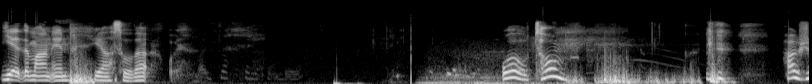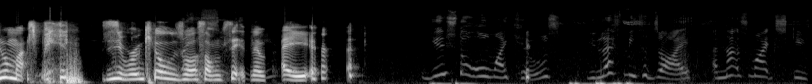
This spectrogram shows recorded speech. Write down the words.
Yeah, the mountain. Yeah, I saw that. Whoa, Tom. How's your match been? Zero kills whilst I'm sitting there eight. You stole all my kills. You left me to die, and that's my excuse,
